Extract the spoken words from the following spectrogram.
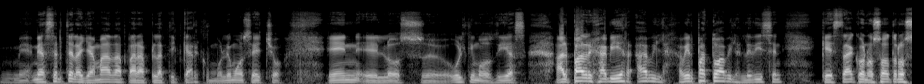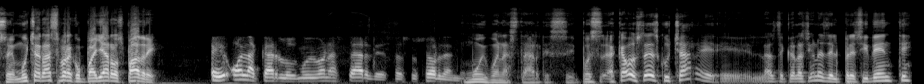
me, me, acepte la llamada para platicar, como lo hemos hecho en eh, los uh, últimos días, al padre Javier Ávila, Javier Pato Ávila, le dicen que está con nosotros. Eh, muchas gracias por acompañarnos, padre. Eh, hola Carlos, muy buenas tardes, a sus órdenes. Muy buenas tardes. Pues acaba usted de escuchar eh, las declaraciones del presidente.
